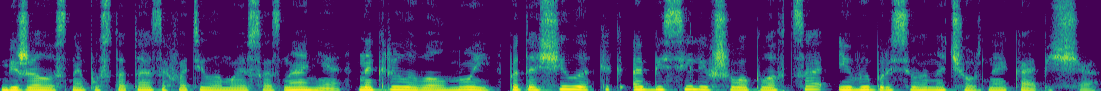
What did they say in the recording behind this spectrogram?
Безжалостная пустота захватила мое сознание, накрыла волной, потащила, как обессилевшего пловца, и выбросила на черное капище.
